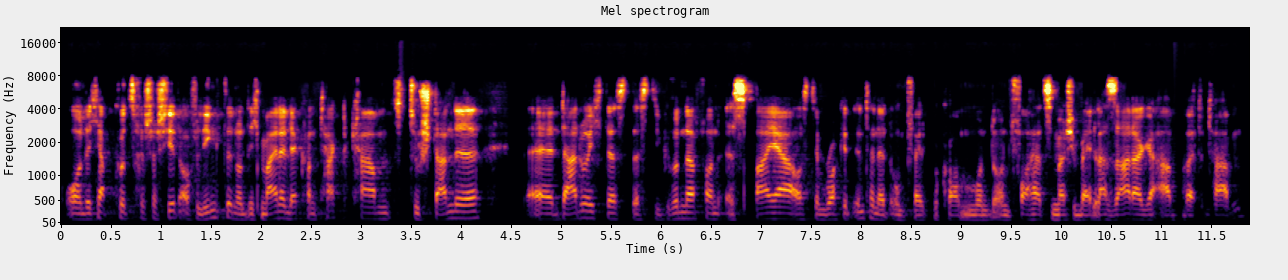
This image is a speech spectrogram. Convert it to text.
und ich habe kurz recherchiert auf LinkedIn und ich meine, der Kontakt kam zustande äh, dadurch, dass, dass die Gründer von Aspire aus dem Rocket Internet Umfeld bekommen und, und vorher zum Beispiel bei Lazada gearbeitet haben.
